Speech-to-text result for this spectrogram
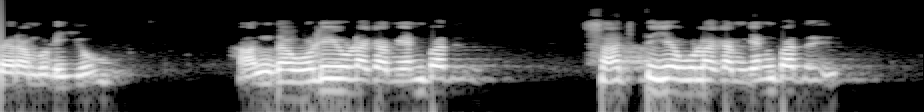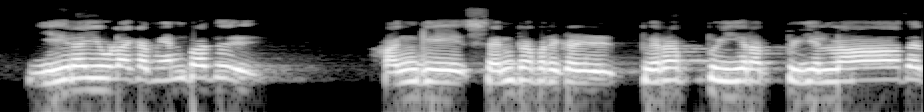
பெற முடியும். அந்த ஒளி உலகம் என்பது சத்திய உலகம் என்பது இறையுலகம் என்பது அங்கே சென்றவர்கள் பிறப்பு இறப்பு இல்லாத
